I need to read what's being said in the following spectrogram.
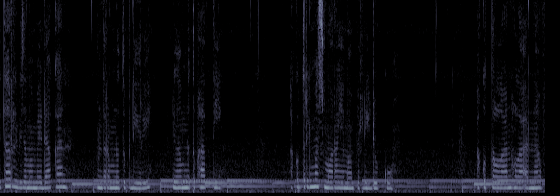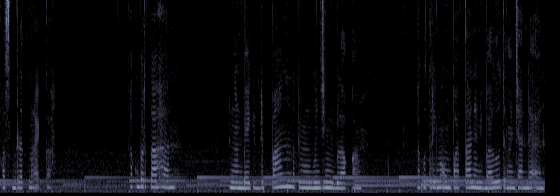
kita harus bisa membedakan antara menutup diri dengan menutup hati. Aku terima semua orang yang mampir di hidupku. Aku telan helaan nafas berat mereka. Aku bertahan dengan baik di depan tapi menggunjing di belakang. Aku terima umpatan yang dibalut dengan candaan.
